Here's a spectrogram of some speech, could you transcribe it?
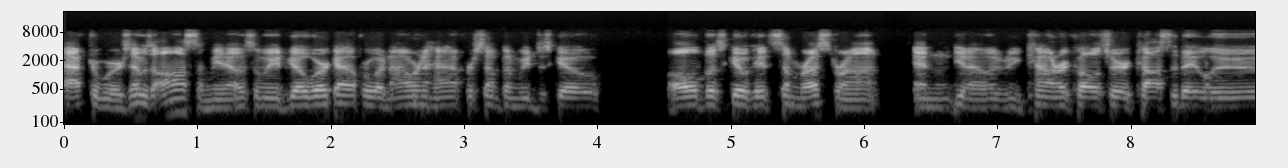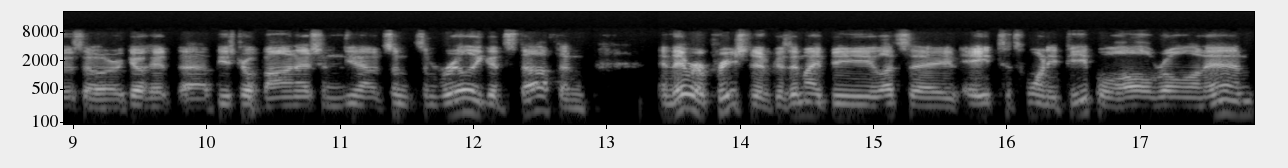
afterwards. That was awesome, you know. So we'd go work out for what, an hour and a half or something. We'd just go, all of us go hit some restaurant, and you know, it'd be counterculture, Casa de Luz, or go hit uh, Bistro Vonish, and you know, some some really good stuff. And and they were appreciative because it might be let's say eight to 20 people all rolling in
